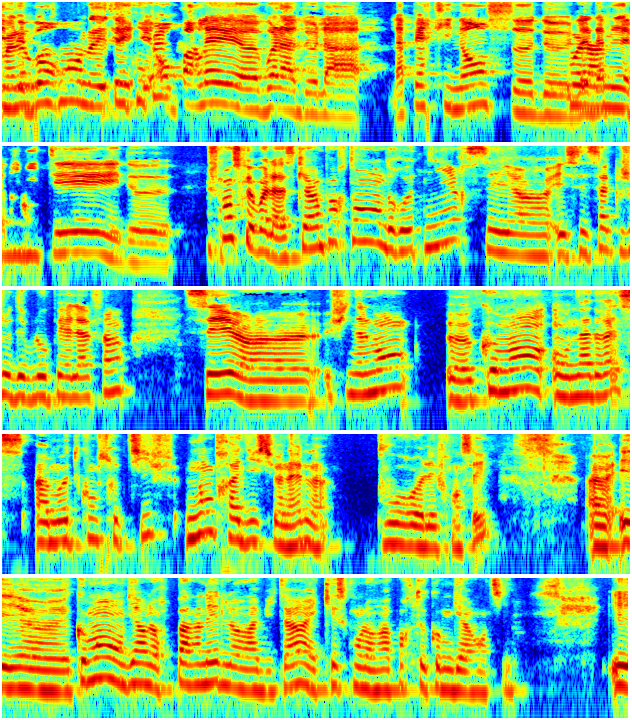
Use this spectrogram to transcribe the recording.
malheureusement on a été coupé. On parlait voilà de la, la pertinence de l'adaptabilité et de je pense que voilà, ce qui est important de retenir, c'est euh, et c'est ça que je développais à la fin, c'est euh, finalement euh, comment on adresse un mode constructif non traditionnel pour les Français et comment on vient leur parler de leur habitat et qu'est-ce qu'on leur apporte comme garantie. Et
